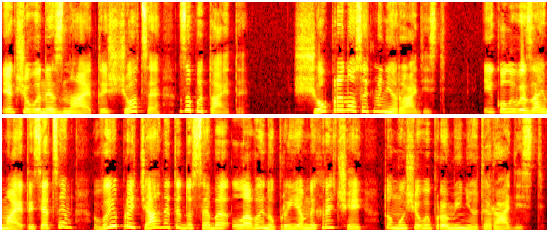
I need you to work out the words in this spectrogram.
Якщо ви не знаєте, що це, запитайте, що приносить мені радість. І коли ви займаєтеся цим, ви притягнете до себе лавину приємних речей, тому що ви промінюєте радість.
